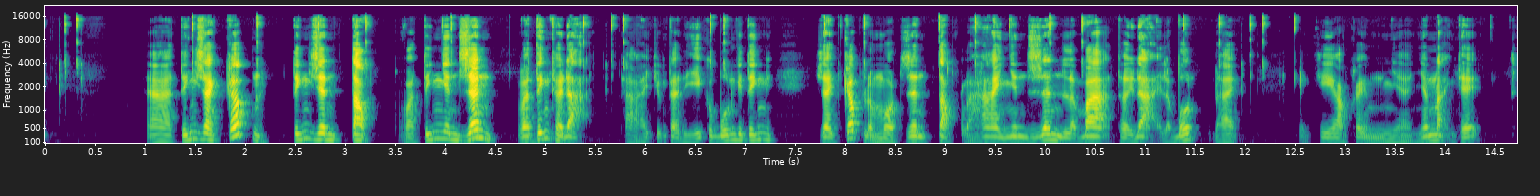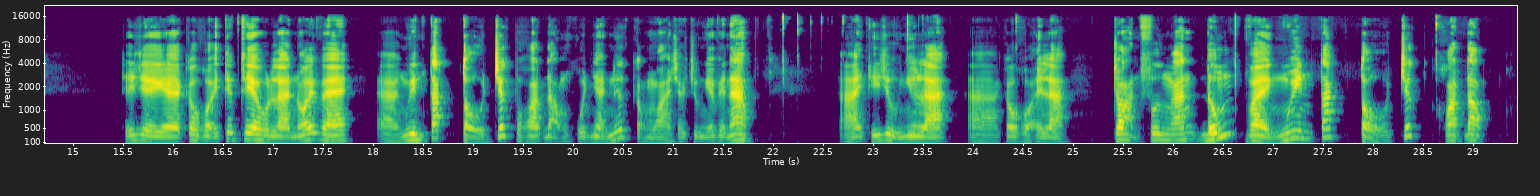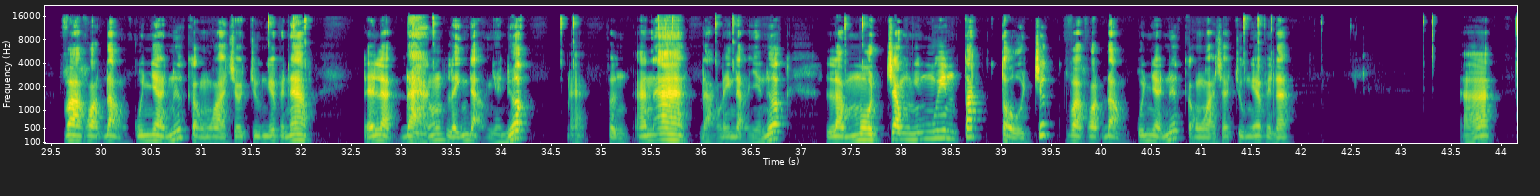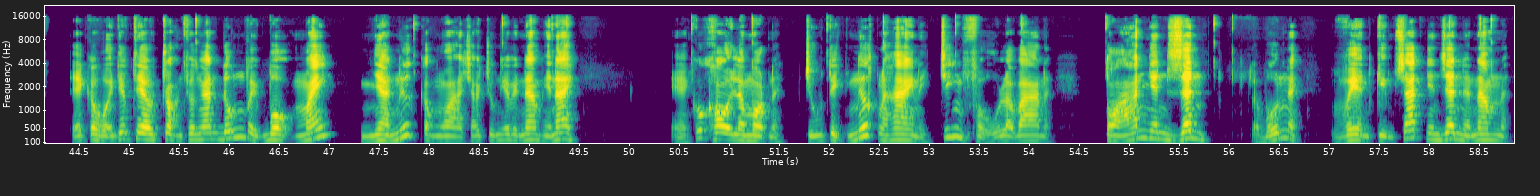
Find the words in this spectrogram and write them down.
à, tính giai cấp, này, tính dân tộc và tính nhân dân và tính thời đại. Đấy, chúng ta để ý có bốn cái tính này. giai cấp là một, dân tộc là hai, nhân dân là ba, thời đại là bốn. Đấy, khi học em nhấn mạnh thế. Thế rồi à, câu hỏi tiếp theo là nói về à, nguyên tắc tổ chức và hoạt động của nhà nước cộng hòa xã chủ nghĩa việt nam Đấy, thí dụ như là à, câu hỏi là chọn phương án đúng về nguyên tắc tổ chức hoạt động và hoạt động của nhà nước cộng hòa xã chủ nghĩa việt nam. Đấy là đảng lãnh đạo nhà nước. À, phương án a đảng lãnh đạo nhà nước là một trong những nguyên tắc tổ chức và hoạt động của nhà nước cộng hòa xã hội chủ nghĩa việt nam. À, Thế câu hỏi tiếp theo chọn phương án đúng về bộ máy nhà nước Cộng hòa xã hội chủ nghĩa Việt Nam hiện nay. Quốc hội là một này, chủ tịch nước là hai này, chính phủ là ba này, tòa án nhân dân là bốn này, viện kiểm sát nhân dân là năm này,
